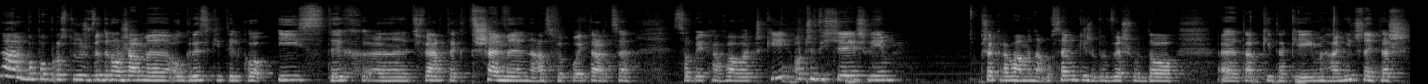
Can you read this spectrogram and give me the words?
no albo po prostu już wydrążamy ogryzki tylko i z tych e, ćwiartek trzemy na zwykłej tarce sobie kawałeczki. Oczywiście jeśli przekrawamy na ósemki, żeby wyszły do e, tarki takiej mechanicznej, też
